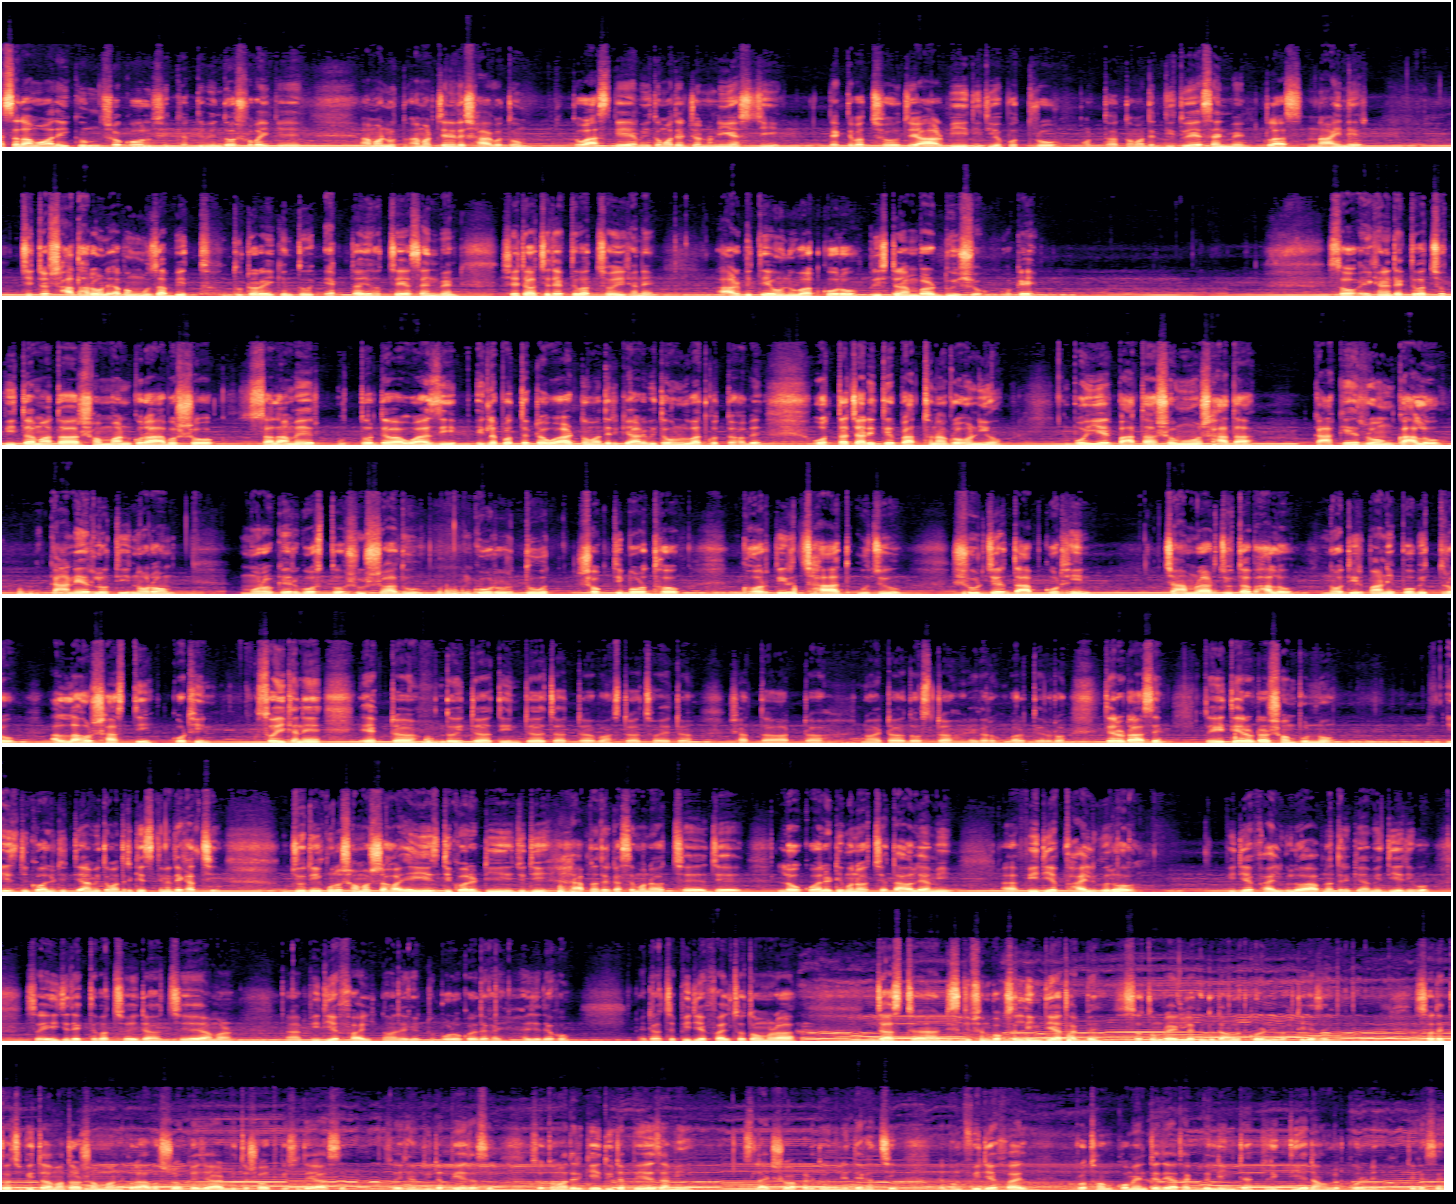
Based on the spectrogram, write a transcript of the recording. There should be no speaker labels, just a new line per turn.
আসসালামু আলাইকুম সকল শিক্ষার্থীবৃন্দ, সবাইকে আমার আমার চ্যানেলে স্বাগতম। তো আজকে আমি তোমাদের জন্য নিয়ে আসছি, দেখতে পাচ্ছ যে আরবি দ্বিতীয় পত্র, অর্থাৎ তোমাদের দ্বিতীয় অ্যাসাইনমেন্ট ক্লাস নাইনের যেটা সাধারণ এবং মুজাবিত দুটোরই কিন্তু একটাই হচ্ছে অ্যাসাইনমেন্ট সেটা হচ্ছে দেখতে পাচ্ছ এখানে, আরবিতে অনুবাদ করো পৃষ্ঠা নাম্বার দুইশো ওকে সো এখানে দেখতে পাচ্ছ পিতা মাতার সম্মান করা আবশ্যক, সালামের উত্তর দেওয়া ওয়াজিব, এগুলো প্রত্যেকটা ওয়ার্ড তোমাদেরকে আরবিতে অনুবাদ করতে হবে। অত্যাচারিতের প্রার্থনা গ্রহণীয়, বইয়ের পাতাসমূহ সাদা, কাকের রং কালো, কানের লতি নরম, মোরকের গোস্ত সুস্বাদু, গরুর দুধ শক্তিবর্ধক, ঘরটির ছাদ উঁচু, সূর্যের তাপ কঠিন, চামড়ার জুতা ভালো নদীর পানি পবিত্র, আল্লাহর শাস্তি কঠিন। সো এইখানে একটা, দুইটা, তিনটা, চারটা, পাঁচটা, ছয়টা, সাতটা, আটটা, নয়টা, দশটা, এগারো, বারো, তেরোটা তেরোটা আছে। তো এই তেরোটার সম্পূর্ণ এইচডি কোয়ালিটিতে আমি তোমাদেরকে স্ক্রিনে দেখাচ্ছি। যদি কোনো সমস্যা হয়, এই এইচডি কোয়ালিটি যদি আপনাদের কাছে মনে হচ্ছে যে লো কোয়ালিটি মনে হচ্ছে, তাহলে আমি পিডিএফ ফাইলগুলো পিডিএফ ফাইলগুলো আপনাদেরকে আমি দিয়ে দিব। সো এই যে দেখতে পাচ্ছ, এটা হচ্ছে আমার পিডিএফ ফাইল। তোমাদেরকে একটু বড় করে দেখাই। এই যে দেখো, এটা হচ্ছে পিডিএফ ফাইল। সো তোমরা জাস্ট ডিসক্রিপশন বক্সের লিঙ্ক দেওয়া থাকবে। সো তোমরা এগুলো কিন্তু ডাউনলোড করে নিবা, ঠিক আছে? সো দেখতে পাচ্ছ, পিতা, মাতার সম্মান করা আবশ্যক। এই যে আরবিতে সব কিছু দেওয়া আছে। সো এখানে দুইটা পেজ আছে। সো তোমাদেরকে এই দুইটা পেজ আমি স্লাইড শো আকারে দুই মিনিট দেখাচ্ছি। এবং পিডিএফ ফাইল প্রথম কমেন্টে দেওয়া থাকবে লিঙ্কটা ক্লিক দিয়ে ডাউনলোড করে নেবে ঠিক আছে?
